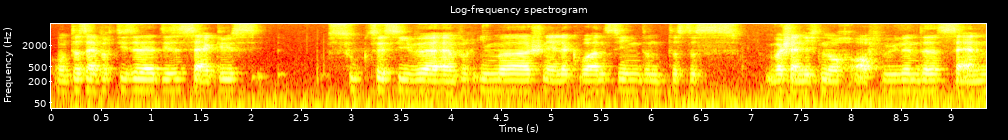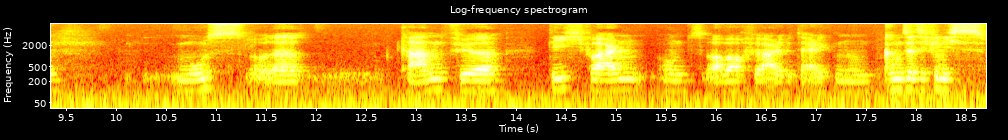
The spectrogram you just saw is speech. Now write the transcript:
und dass einfach diese, diese Cycles sukzessive einfach immer schneller geworden sind und dass das wahrscheinlich noch aufwühlender sein muss oder kann für dich vor allem und aber auch für alle Beteiligten. Und grundsätzlich finde ich es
